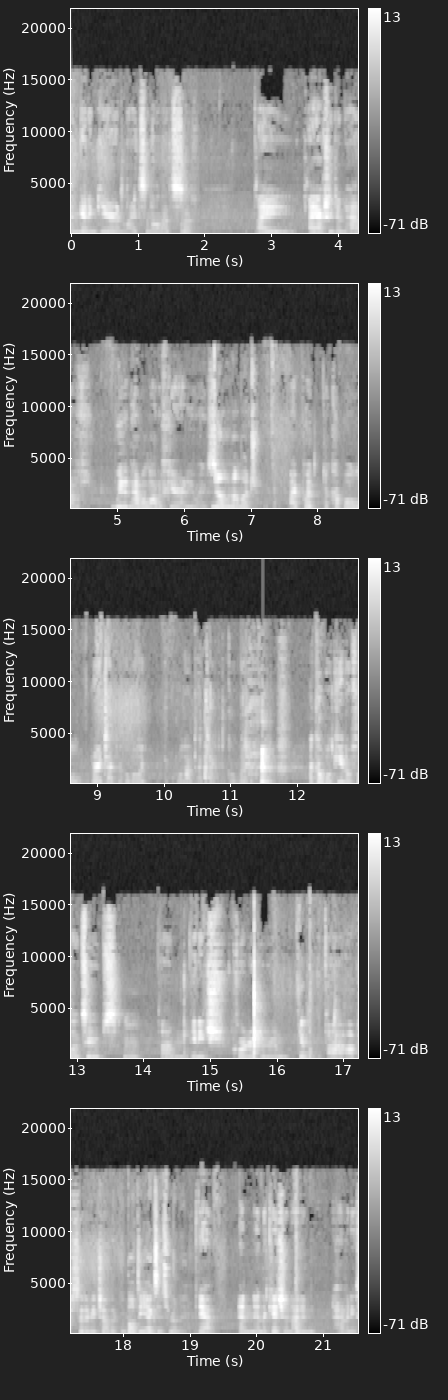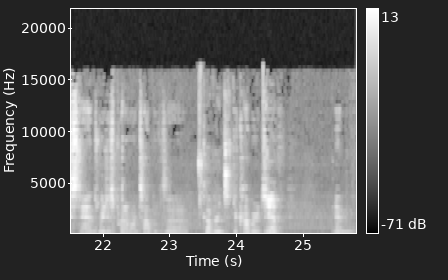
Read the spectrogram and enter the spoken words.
and getting gear and lights and all that stuff. I I actually didn't have we didn't have a lot of gear anyways. No, not much. I put a couple very technical, but like well not that technical, but a couple Kino Flo tubes hmm um, in each corner of the room, Yep. uh, opposite of each other. Above the exits, really. Yeah, and in the kitchen, I didn't have any stands. We just put them on top of the Cupboards. the cupboards. Yeah. and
